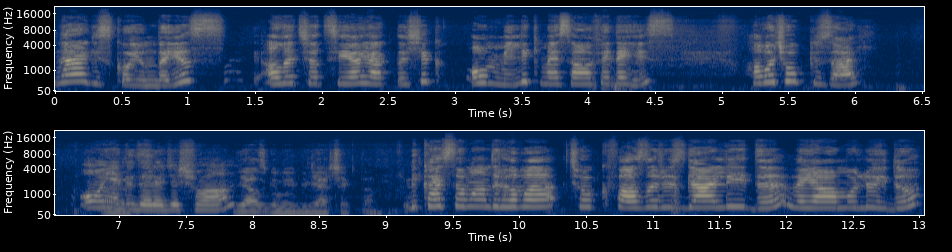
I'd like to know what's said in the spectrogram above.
Nergis koyundayız. Alaçatı'ya yaklaşık 10 millik mesafedeyiz. Hava çok güzel. 17 Evet. derece şu an. Yaz günüydü gerçekten. Birkaç zamandır hava çok fazla rüzgarlıydı ve yağmurluydu.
